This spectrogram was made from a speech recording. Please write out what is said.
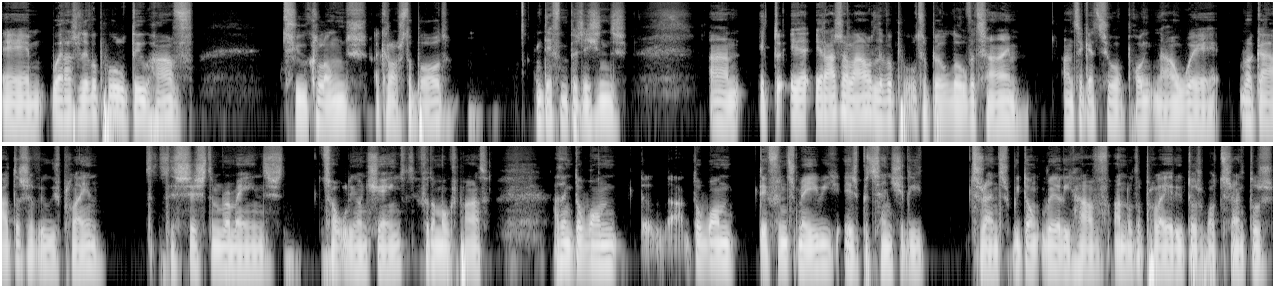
Um, whereas Liverpool do have two clones across the board in different positions, and it it, it has allowed Liverpool to build over time and to get to a point now where, regardless of who's playing, the system remains totally unchanged for the most part. I think the one, the one difference maybe is potentially Trent. We don't really have another player who does what Trent does.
